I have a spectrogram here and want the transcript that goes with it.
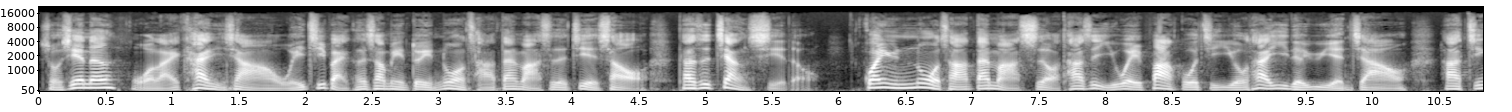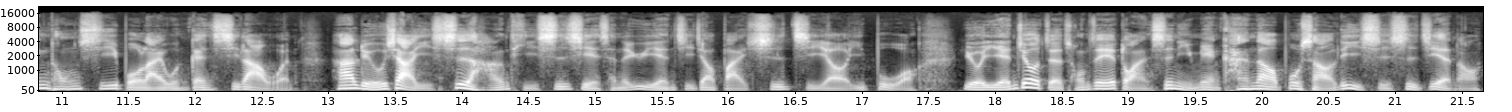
首先呢，我来看一下，维基百科上面对诺查丹马斯的介绍，他是这样写的。关于诺查丹马斯哦，他是一位法国籍犹太裔的预言家哦，他精通希伯来文跟希腊文，他留下以四行体诗写成的预言集叫《百诗集》哦，一部哦。有研究者从这些短诗里面看到不少历史事件哦，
